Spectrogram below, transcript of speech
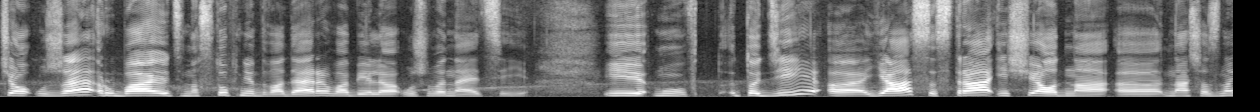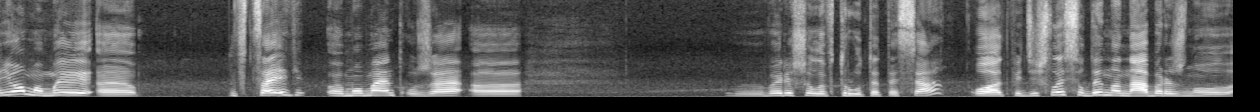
що вже рубають наступні два дерева біля Ужвенеції. І ну, тоді е, я, сестра і ще одна е, наша знайома, ми е, в цей момент уже вирішили втрутитися. От, підійшли сюди на набережну,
